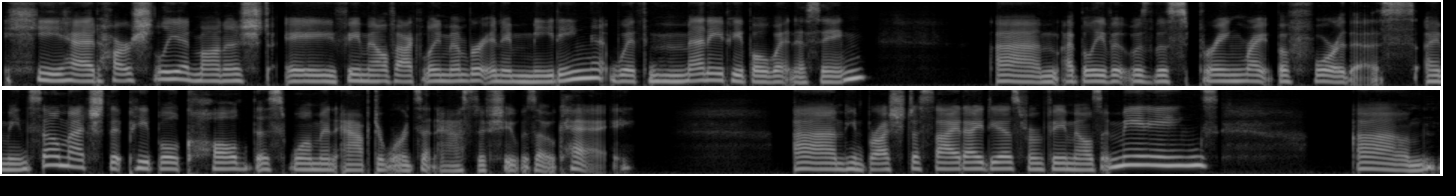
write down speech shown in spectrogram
he had harshly admonished a female faculty member in a meeting with many people witnessing. Um, I believe it was the spring right before this. I mean, so much that people called this woman afterwards and asked if she was okay. Um, he brushed aside ideas from females in meetings. Um,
